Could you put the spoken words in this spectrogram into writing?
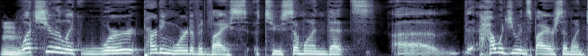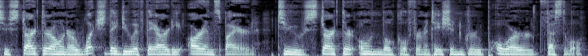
Mm. What's your like word, parting word of advice to someone that's, uh, how would you inspire someone to start their own or what should they do if they already are inspired to start their own local fermentation group or festival?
